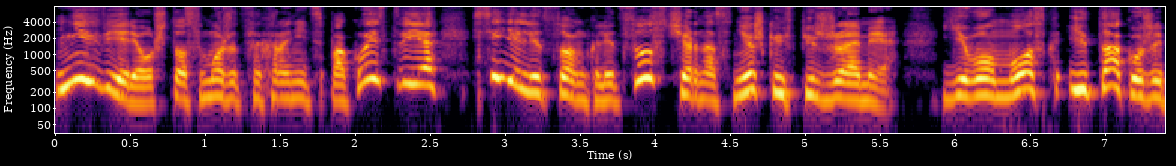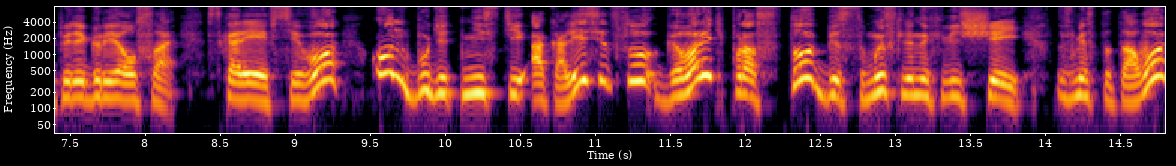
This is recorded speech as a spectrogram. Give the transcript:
не верил, что сможет сохранить спокойствие, сидя лицом к лицу с Черноснежкой в пижаме. Его мозг и так уже перегрелся. Скорее всего, он будет нести околесицу, говорить про сто бессмысленных вещей, вместо того,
